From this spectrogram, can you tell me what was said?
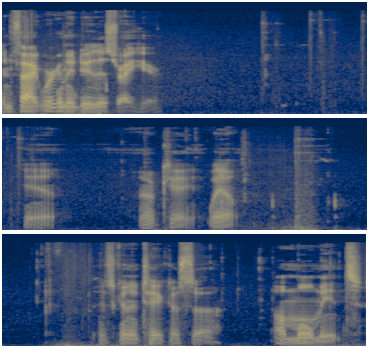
In fact, we're going to do this right here. Yeah. Okay, well, it's going to take us a, a moment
